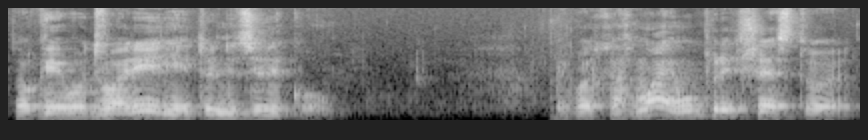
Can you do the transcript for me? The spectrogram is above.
Только его творение, и то не целиком. Так вот, хахма ему предшествует.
